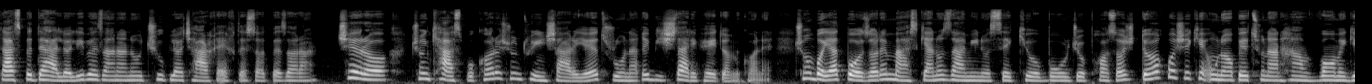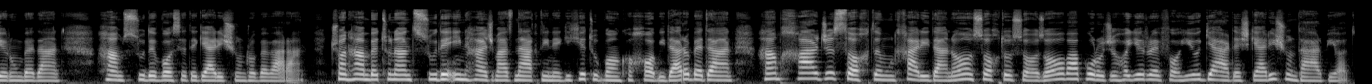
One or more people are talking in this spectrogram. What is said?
دست به دلالی بزنن و چوب لا چرخ اقتصاد بذارن. چرا؟ چون کسب و کارشون تو این شرایط رونق بیشتری پیدا می‌کنه. چون باید بازار مسکن و زمین و سکه و برج و پاساژ داغ باشه که اونا بتونن هم وام گرون بدن هم سود واسطه گریشون رو ببرن. چون هم بتونن سود این حجم از نقدینگی که تو بانک خوابیده رو بدن هم خرج ساختمون خریدن ها ساخت و سازا و پروژه های رفاهی و گردشگریشون در بیاد.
